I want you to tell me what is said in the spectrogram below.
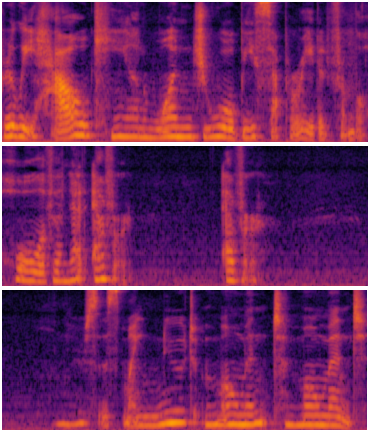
Really, how can one jewel be separated from the whole of the net ever? Ever. There's this minute moment to moment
